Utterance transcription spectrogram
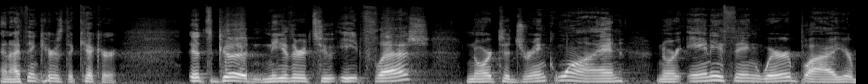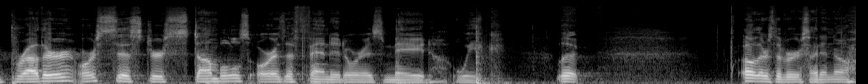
And I think here's the kicker it's good neither to eat flesh, nor to drink wine, nor anything whereby your brother or sister stumbles or is offended or is made weak. Look. Oh, there's the verse. I didn't know.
